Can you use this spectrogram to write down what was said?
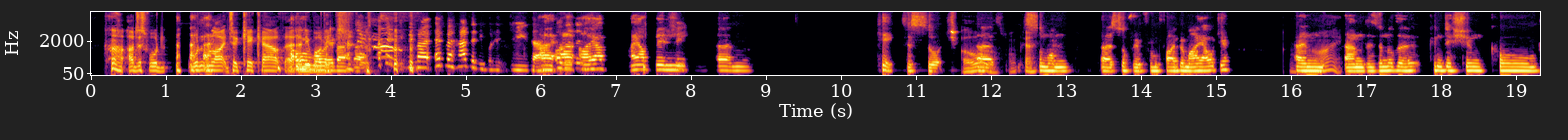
I just would wouldn't like to kick out at anybody. worry I don't, I don't think we've uh, ever had anybody do that. I, I, than I have I have been um, kicked as such. Oh, uh, okay. Someone uh, suffering from fibromyalgia, and right. and there's another condition called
